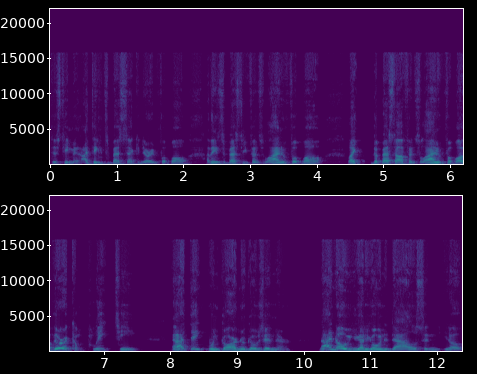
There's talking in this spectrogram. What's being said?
this team is. I think it's the best secondary in football. I think it's the best defensive line in football, like the best offensive line in football. They're a complete team. And I think when Gardner goes in there, now I know you got to go into Dallas and, you know,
